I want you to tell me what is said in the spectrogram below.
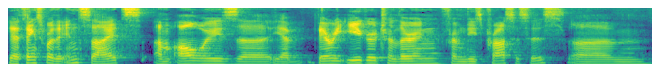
Yeah thanks for the insights. I'm always uh, yeah very eager to learn from these processes. Um,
